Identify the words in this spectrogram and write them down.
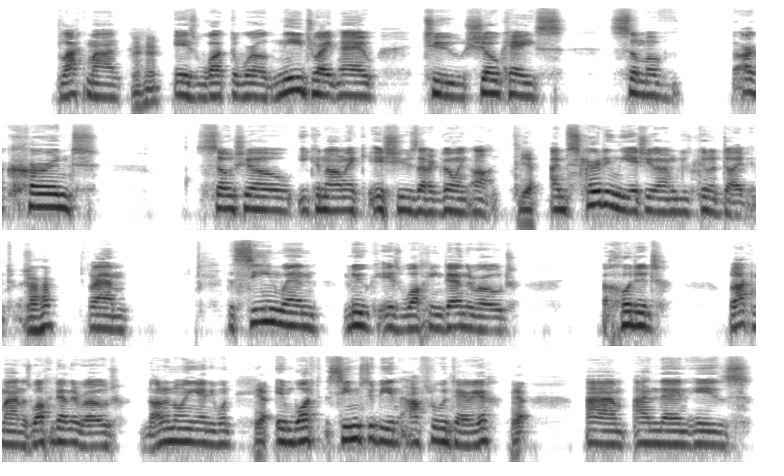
black man Mhm. is what the world needs right now to showcase some of our current socio-economic issues that are going on. Yeah. I'm skirting the issue and I'm just going to dive into it. Uh-huh. Um, the scene when Luke is walking down the road, a hooded black man is walking down the road, not annoying anyone, Yeah. in what seems to be an affluent area. Yeah. Um, and then is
